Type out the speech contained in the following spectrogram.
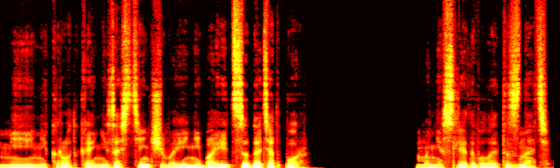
Мия не кроткая, не застенчивая и не боится дать отпор. Мне следовало это знать.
